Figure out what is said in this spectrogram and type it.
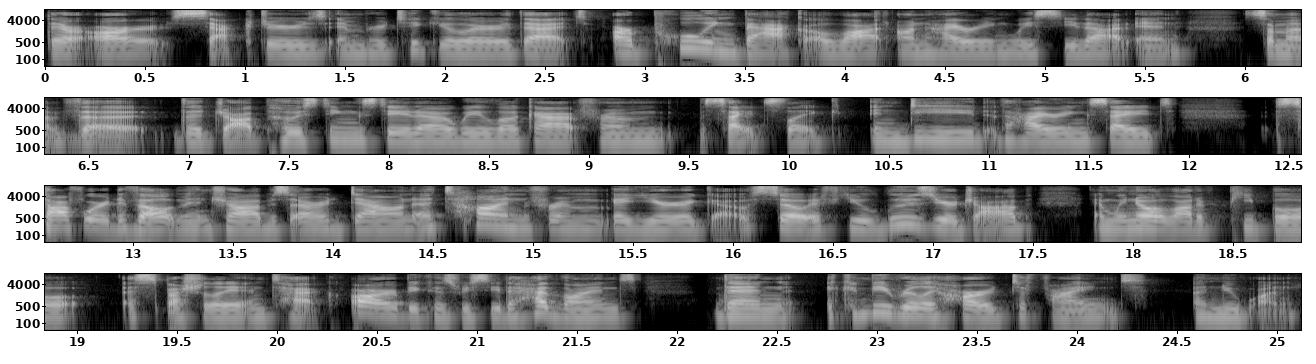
there are sectors in particular that are pulling back a lot on hiring. We see that in some of the, the job postings data we look at from sites like Indeed, the hiring site. Software development jobs are down a ton from a year ago. So if you lose your job, and we know a lot of people, especially in tech, are because we see the headlines, then it can be really hard to find a new one.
